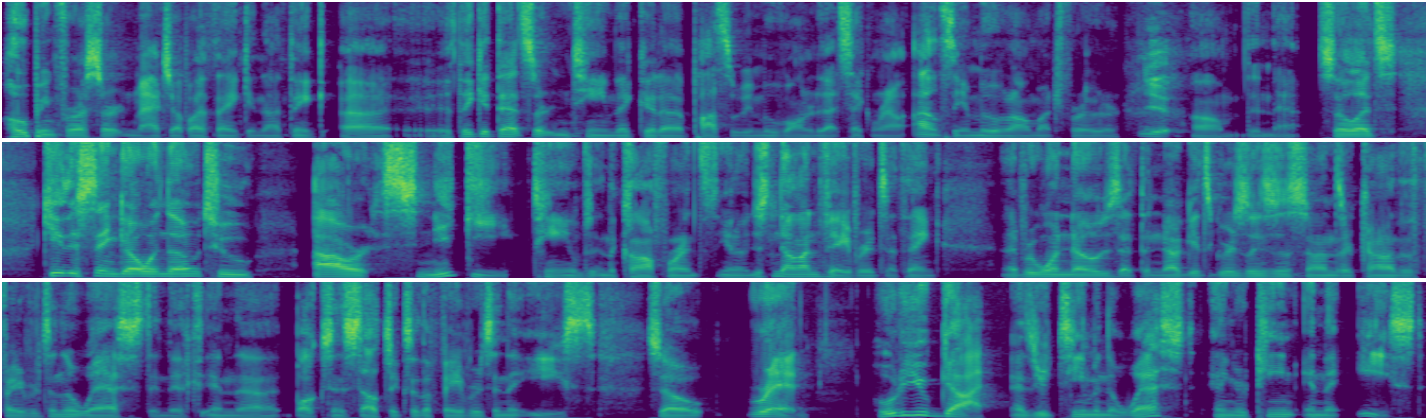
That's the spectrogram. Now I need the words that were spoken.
hoping for a certain matchup, I think, and I think uh, if they get that certain team, they could uh, possibly move on to that second round. I don't see them moving on much further Yeah. um, than that. So let's keep this thing going though to our sneaky teams in the conference. You know, just non favorites. I think everyone knows that the Nuggets, Grizzlies, and Suns are kind of the favorites in the West, and the and the Bucks and Celtics are the favorites in the East. So Red, who do you got as your team in the West and your team in the East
